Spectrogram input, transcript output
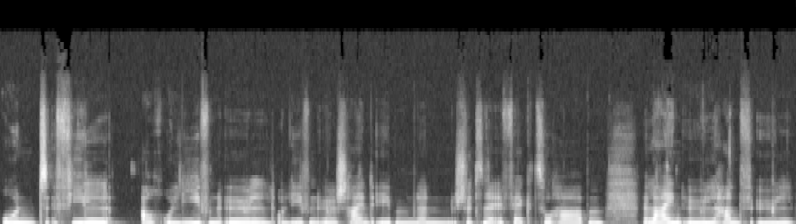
und viel auch Olivenöl. Olivenöl scheint eben einen schützenden Effekt zu haben. Leinöl, Hanföl,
